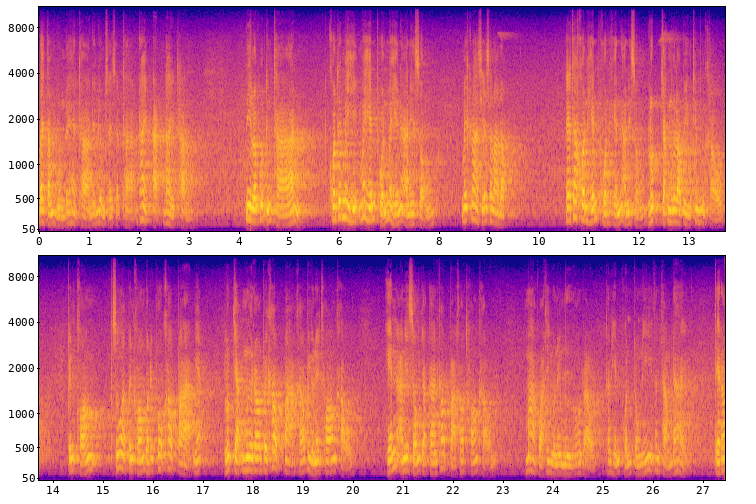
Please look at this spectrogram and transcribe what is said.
ได้ทำบุญได้ให้ทานได้เลื่อมใสศรัทธาได้อัดได้ทำนี่เราพูดถึงฐาน คนที่ไม่ไม่เห็นผลไม่เห็นอานิสงส์ไม่กล้าเสียสละดอก แต่ถ้าคนเห็นผลเห็นอานิสงส์ลุดจากมือเราไปอยู่ที่มือเขา เป็นของสมมติว่าเป็นของบริโภคเข้าปากเนี้ยลุดจากมือเราไปเข้าปากเขาไปอยู่ในท้องเขา เห็นอานิสงส์จากการเข้าปากเข้าท้องเขา มากกว่าที่อยู่ในมือของเรา ท่านเห็นผลตรงนี้ท่านทำได้ แต่เรา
